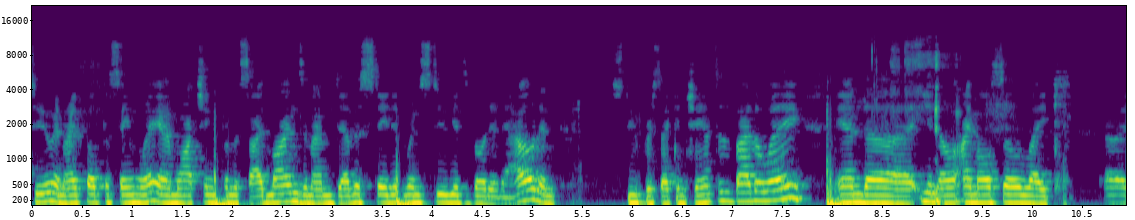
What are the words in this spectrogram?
to. And I felt the same way. I'm watching from the sidelines, and I'm devastated when Stu gets voted out, and Stu for second chances, by the way. And uh, you know, I'm also like uh,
